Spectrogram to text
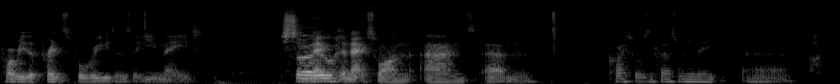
probably the principal reasons that you made? So you made the next one and um, Christ, what was the first one you made? Uh, fuck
